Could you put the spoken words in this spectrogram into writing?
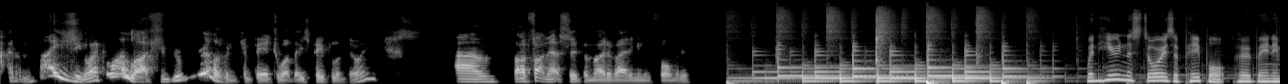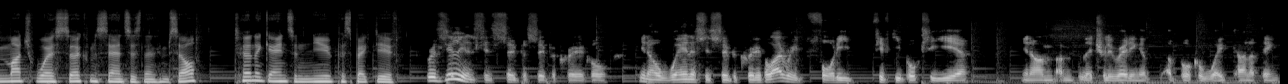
fucking amazing. Like my life's irrelevant compared to what these people are doing. Um, so I find that super motivating and informative. When hearing the stories of people who have been in much worse circumstances than himself, Turner gains a new perspective. Resilience is super, super critical. You know, awareness is super critical. I read 40, 50 books a year. You know, I'm, I'm literally reading a, a, book a week kind of thing.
